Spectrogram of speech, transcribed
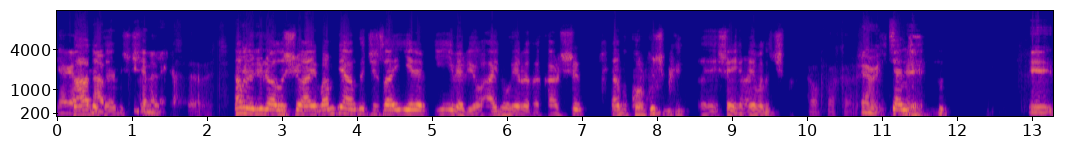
Yani. Daha beter bir şey. Dememek. Evet. Tam ödülü alışıyor hayvan, bir anda cezayı yere, iyi veriyor aynı uyarıda karşı. Yani bu korkunç bir e, şey hayvan için. Evet. Kendi. E, e,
